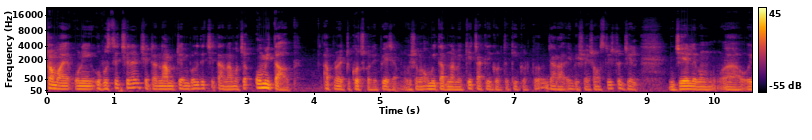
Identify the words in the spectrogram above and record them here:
সময় উনি উপস্থিত ছিলেন, সেটার নামটি আমি বলে দিচ্ছি, তার নাম হচ্ছে অমিতাভ। আপনারা একটু খোঁজ করে পেয়ে যাবেন। ওই সময় অমিতাভ নামে কে চাকরি করতো, কী করতো, যারা এই বিষয়ে সংশ্লিষ্ট জেল জেল এবং ওই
